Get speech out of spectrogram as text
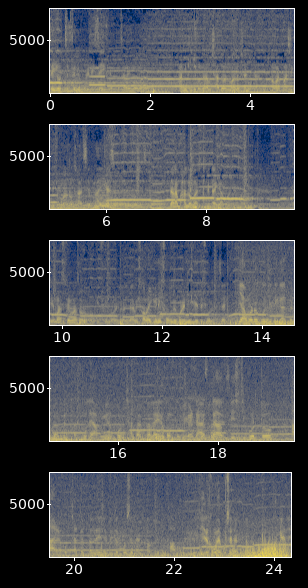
সেই হচ্ছে সেলিব্রিটি সেই ফেমাস আমি মনে করি আমি কিছু না আমি সাধারণ মানুষ একটা। আমার পাশে কিছু মানুষ আছে ভাই আছে বন্ধু রয়েছে যারা ভালোবাসে সেটাই আমাকে ফেমাস ফেমাস ওরকম কিছুই মনে করি না। আমি সবাইকে নিয়ে সঙ্গে করে নিয়ে যেতে চলতে চাই যদি আমারও কেউ যদি গার্লফ্রেন্ড গার্লফ্রেন্ড থাকতো তাহলে আমি এরকম ছাতার তলায় এরকম দুবিঘাটে আসতাম বৃষ্টি পড়তো আর এরকম ছাতার তলায় এসে দুজন বসে থাকতাম। শুধু ভাবো যে এরকম ভাবে বসে থাকতাম। ঠিক আছে?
